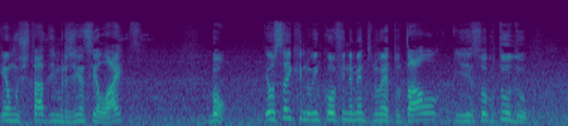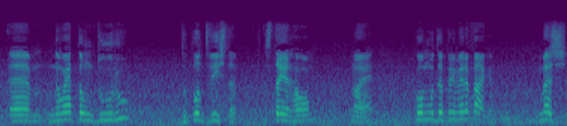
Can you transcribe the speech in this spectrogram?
é um estado de emergência light? Bom, eu sei que no confinamento não é total e, sobretudo, um, não é tão duro do ponto de vista stay at home, não é? Como o da primeira vaga. Mas,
